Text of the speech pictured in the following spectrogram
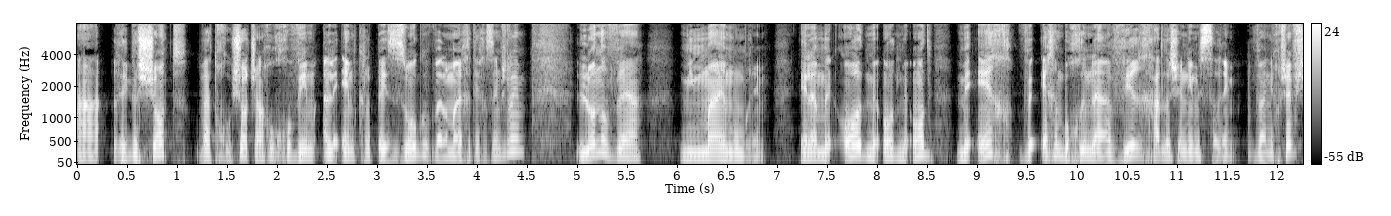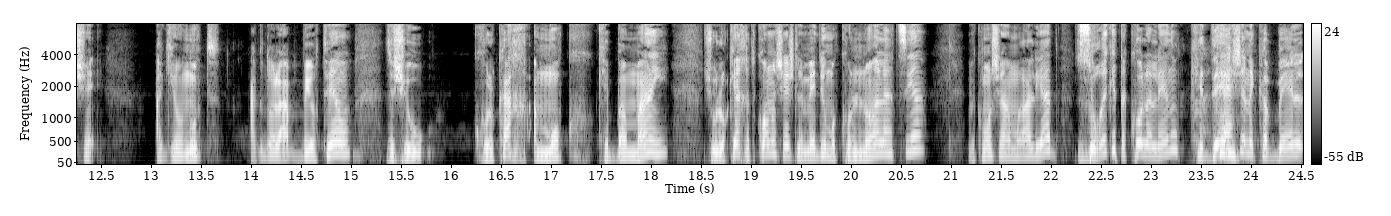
הרגשות והתחושות שאנחנו חווים עליהם כלפי זוג ועל המערכת יחסים שלהם, לא נובע ממה הם אומרים, אלא מאוד מאוד מאוד מאיך ואיך הם בוחרים להעביר אחד לשני מסרים. ואני חושב שהגאונות הגדולה ביותר זה שהוא כל כך עמוק כבמאי, שהוא לוקח את כל מה שיש למדיום הקולנוע להציע, וכמו שאמרה ליעד, זורק את הכל עלינו כדי כן. שנקבל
